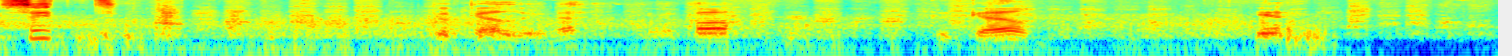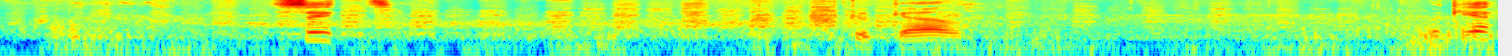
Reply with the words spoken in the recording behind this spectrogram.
Sit. Good girl, Luna. Give me a. Good girl. Here. Sit. Good girl. Look here.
